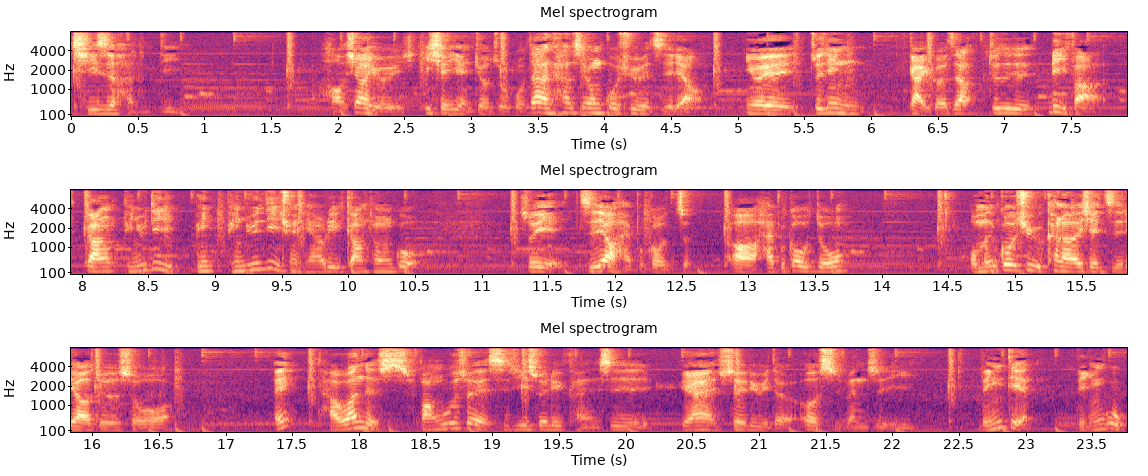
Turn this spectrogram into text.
其实很低。好像有一些研究做过，但是它是用过去的资料，因为最近。改革这样就是立法刚平均地平平均地权条例刚通过，所以资料还不够准啊，还不够多。我们过去看到一些资料，就是说，哎，台湾的房屋税实际税率可能是原来税率的二十分之一，零点零五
